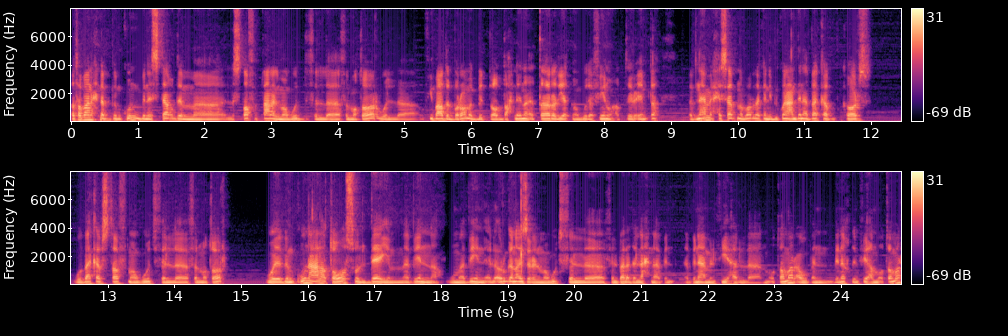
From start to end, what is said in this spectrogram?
فطبعا إحنا بنكون بنستخدم آه، ال staff بتاعنا اللي موجود في في المطار وفي بعض البرامج بتوضح لنا الطيارة ديت موجودة فين وهتطير إمتى. فبنعمل حسابنا برضك إن بيكون عندنا backup cars و backup staff موجود في في المطار. وبنكون على تواصل دايم ما بيننا وما بين ال organizer الموجود في في البلد اللي إحنا بنعمل فيها المؤتمر أو بنخدم فيها المؤتمر.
